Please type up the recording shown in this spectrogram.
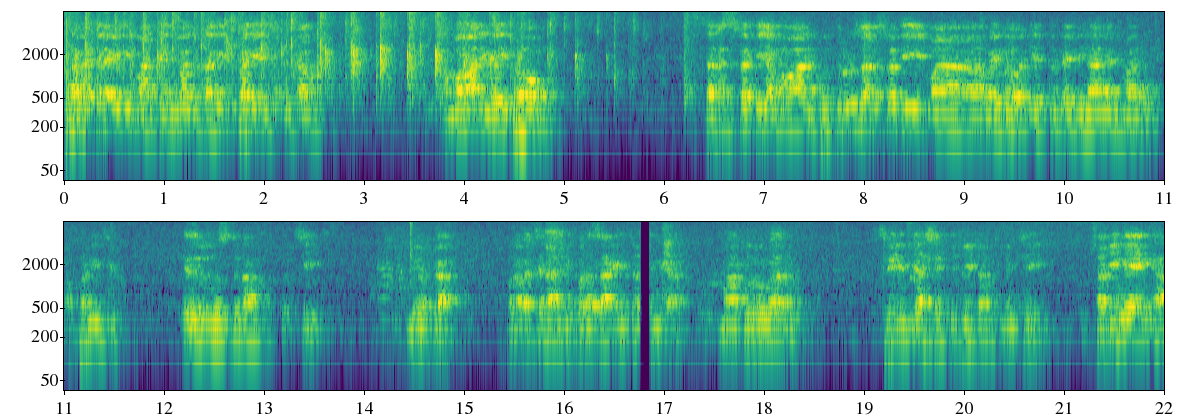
ప్రవచన ఇది మా జన్మను తరింపజేసుకుంటాం అమ్మవారి వైభవం. సరస్వతి అమ్మవారి పుత్రుడు సరస్వతి మా వైభవం చెప్తుంటే వినాలని మనం అప్పటి నుంచి ఎదురు చూస్తున్నాం. వచ్చి మీ యొక్క ప్రవచనాన్ని కొనసాగించగా మా గురువు గారు శ్రీ విద్యా శక్తి పీఠం నుంచి సవినయంగా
